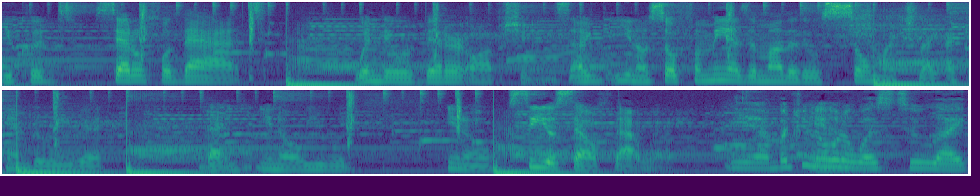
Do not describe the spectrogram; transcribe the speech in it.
you could settle for that when there were better options. I, you know, so for me as a mother, there was so much like I can't believe it that you know you would, you know, see yourself that way. Yeah, but you know what it was too, like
